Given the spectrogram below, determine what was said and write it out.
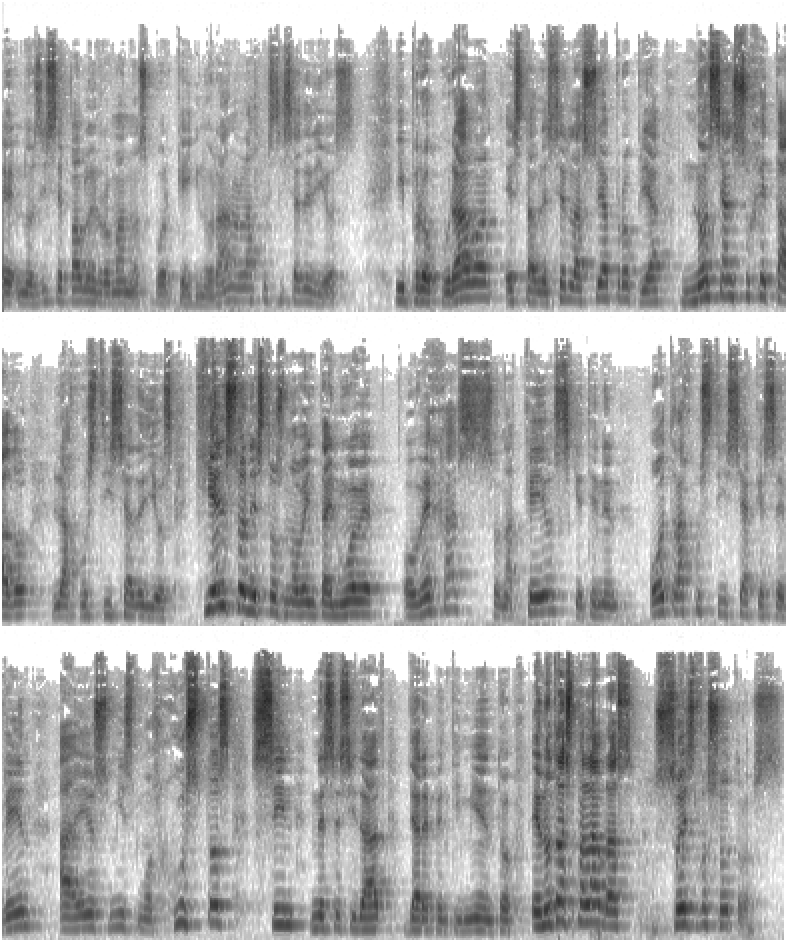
Eh, nos dice Pablo en Romanos, porque ignoraron la justicia de Dios y procuraban establecer la suya propia, no se han sujetado la justicia de Dios. ¿Quién son estos 99 ovejas? Son aquellos que tienen otra justicia, que se ven a ellos mismos justos sin necesidad de arrepentimiento. En otras palabras, sois vosotros,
